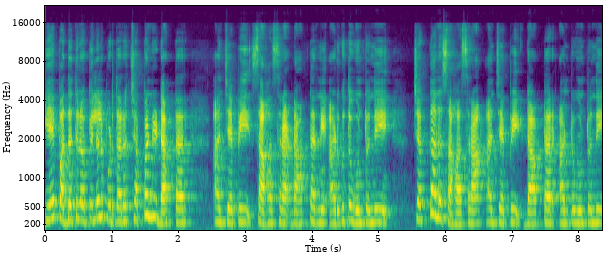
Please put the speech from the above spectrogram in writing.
ఏ పద్ధతిలో పిల్లలు పుడతారో చెప్పండి డాక్టర్ అని చెప్పి సహస్ర డాక్టర్ని అడుగుతూ ఉంటుంది. చెప్తాను సహస్ర అని చెప్పి డాక్టర్ అంటూ ఉంటుంది.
